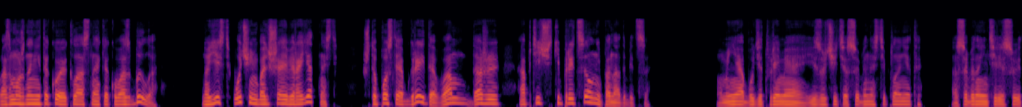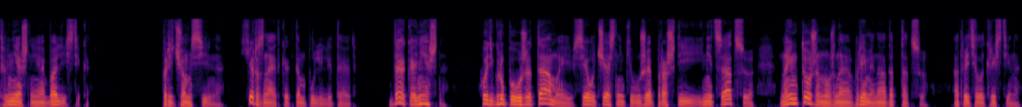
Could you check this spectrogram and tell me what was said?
Возможно, не такое классное, как у вас было, но есть очень большая вероятность, что после апгрейда вам даже оптический прицел не понадобится. У меня будет время изучить особенности планеты. Особенно интересует внешняя баллистика. Причем сильно. Хер знает, как там пули летают. Да, конечно. Хоть группа уже там, и все участники уже прошли инициацию, но им тоже нужно время на адаптацию, — ответила Кристина.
